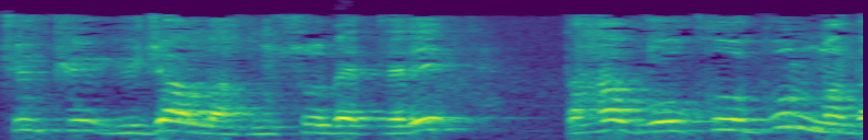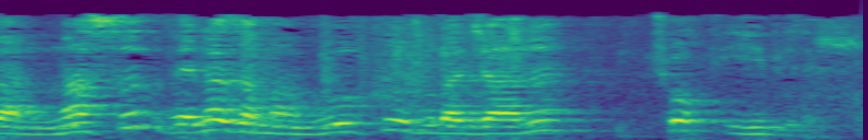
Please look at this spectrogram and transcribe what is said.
Çünkü Yüce Allah musibetleri daha vuku bulmadan nasıl ve ne zaman vuku bulacağını çok iyi bilir.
